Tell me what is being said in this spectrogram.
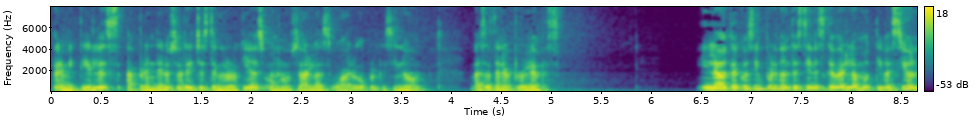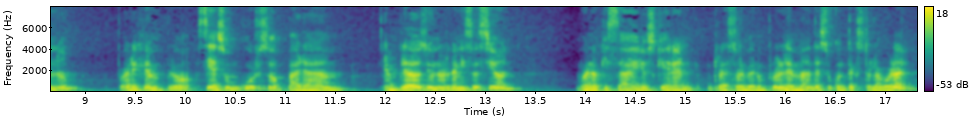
permitirles aprender a usar dichas tecnologías o no usarlas o algo, porque si no vas a tener problemas. Y la otra cosa importante es tienes que ver la motivación, ¿no? Por ejemplo, si es un curso para empleados de una organización, bueno, quizá ellos quieren resolver un problema de su contexto laboral,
